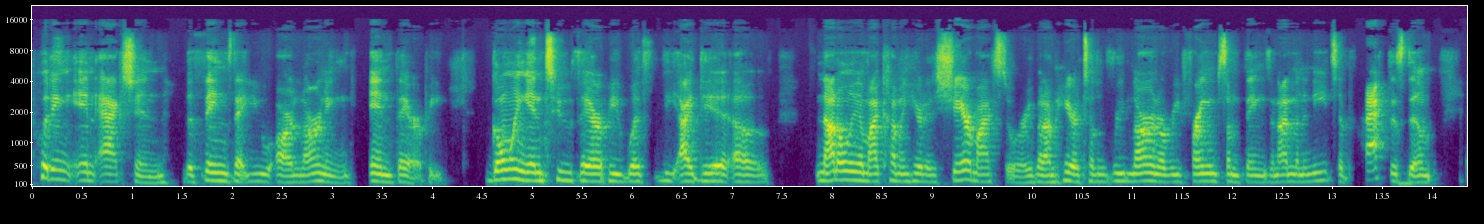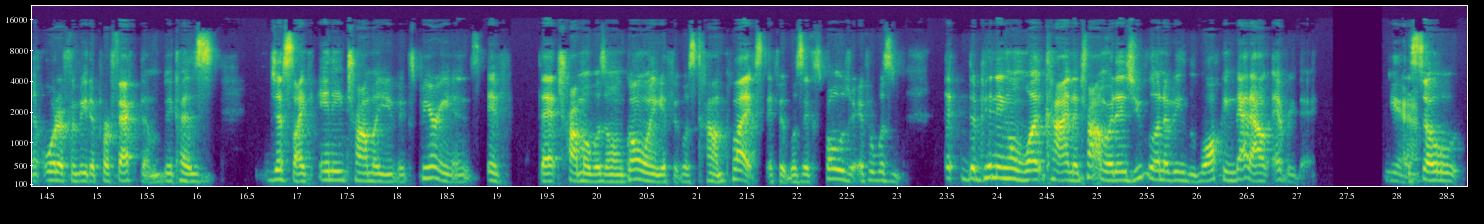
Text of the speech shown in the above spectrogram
putting in action the things that you are learning in therapy going into therapy with the idea of not only am i coming here to share my story but i'm here to relearn or reframe some things and i'm going to need to practice them in order for me to perfect them because just like any trauma you've experienced if that trauma was ongoing, if it was complex, if it was exposure, if it was eh, depending on what kind of trauma it is, you're going to be walking that out every day. Yeah. And so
